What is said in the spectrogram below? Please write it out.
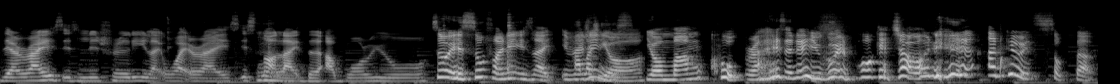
their rice is literally like white rice. It's not mm. like the arborio. So it's so funny. It's like imagine your is? your mom cook rice and then you go and pour ketchup on it until it's soaked up.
